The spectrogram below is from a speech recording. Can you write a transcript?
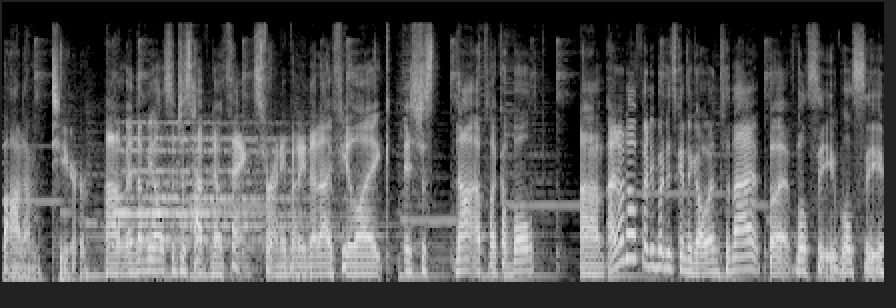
bottom tier. Um, and then we also just have no thanks for anybody that I feel like is just not applicable. Um, I don't know if anybody's going to go into that, but we'll see. We'll see.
